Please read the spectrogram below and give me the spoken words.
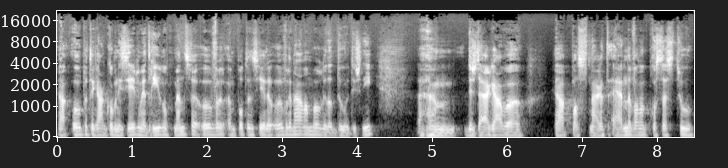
ja, open te gaan communiceren met 300 mensen over een potentiële overname morgen. Dat doen we dus niet. Um, dus daar gaan we ja, pas naar het einde van het proces toe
